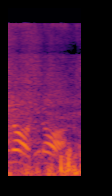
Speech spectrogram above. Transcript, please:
뒤로 뒤로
